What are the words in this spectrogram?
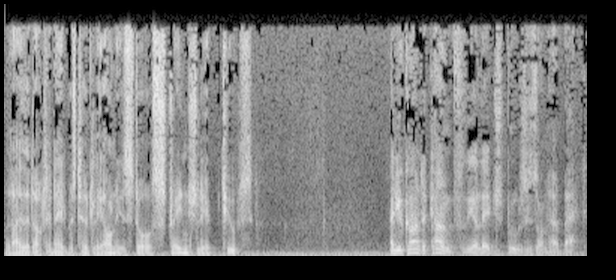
But either Dr. Ned was totally honest or strangely obtuse. And you can't account for the alleged bruises on her back.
